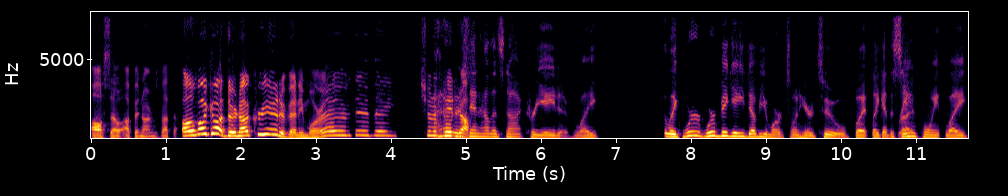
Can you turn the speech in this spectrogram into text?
also up in arms about that. Oh my god, they're not creative anymore. Uh, they they should I have paid it off. understand how that's not creative. Like, like we're we're big AEW marks on here too, but like at the same Right. point, like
